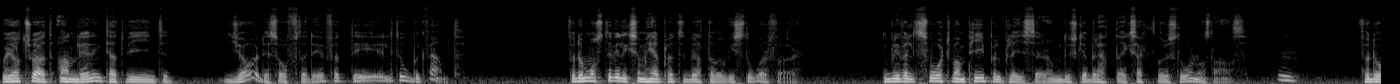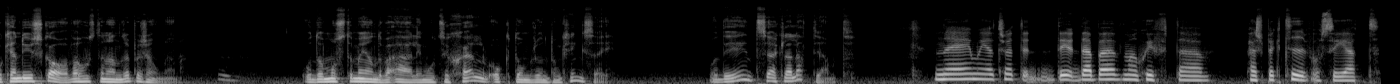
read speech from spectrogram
Och jag tror att anledningen till att vi inte gör det så ofta det är för att det är lite obekvämt. För då måste vi liksom helt plötsligt berätta vad vi står för. Det blir väldigt svårt att vara en people pleaser om du ska berätta exakt var du står någonstans. För då kan det ju skava hos den andra personen. Och då måste man ju ändå vara ärlig mot sig själv och de runt omkring sig. Och det är inte så jäkla lätt jämt. Nej, men jag tror att det, det, där behöver man skifta perspektiv och se att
